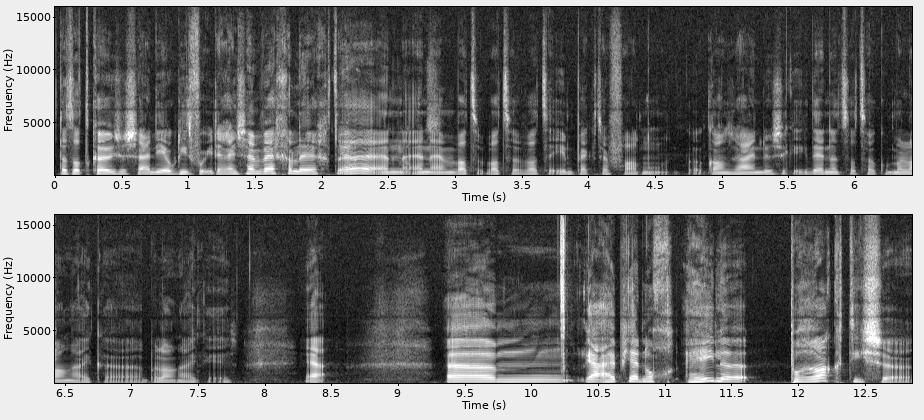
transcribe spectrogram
dat dat keuzes zijn die ook niet voor iedereen zijn weggelegd. Ja, hè? En, en, en wat, wat, wat de impact ervan kan zijn. Dus ik, ik denk dat dat ook een belangrijke, belangrijke is. Ja. Ehm, ja, heb jij nog hele praktische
